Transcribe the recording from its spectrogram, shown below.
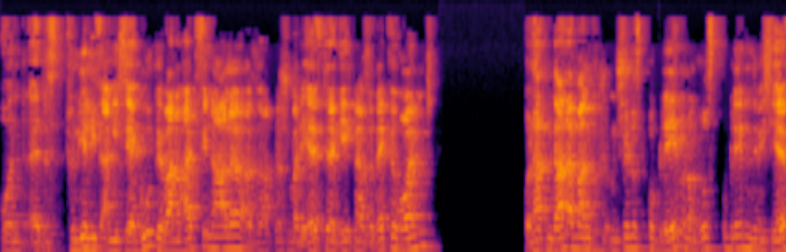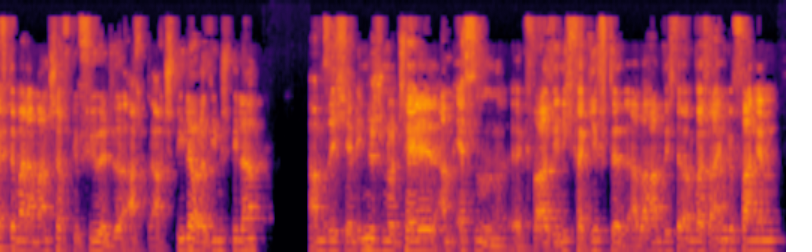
Und äh, das Turnier lief eigentlich sehr gut. Wir waren im Halbfinale, also hatten wir schon mal die Hälfte der Gegner so weggeräumt. Und hatten dann aber ein, ein schönes Problem und ein großes Problem, nämlich die Hälfte meiner Mannschaft gefühlt, so acht, acht Spieler oder sieben Spieler, haben sich im indischen Hotel am Essen äh, quasi nicht vergiftet, aber haben sich da irgendwas eingefangen,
